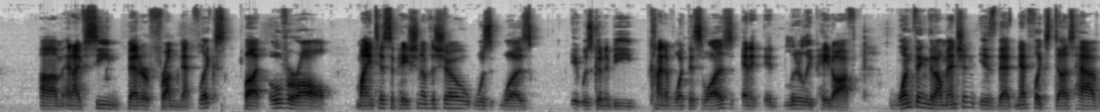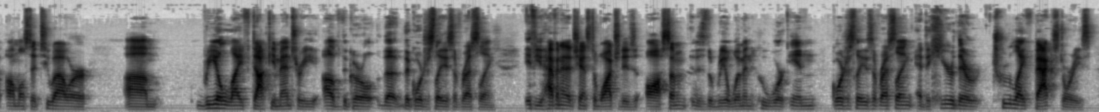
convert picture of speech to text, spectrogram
um, and I've seen better from Netflix. But overall, my anticipation of the show was was it was going to be kind of what this was, and it, it literally paid off. One thing that I'll mention is that Netflix does have almost a two hour um, real life documentary of the girl, the the gorgeous ladies of wrestling. If you haven't had a chance to watch it, it is awesome. It is the real women who were in Gorgeous Ladies of Wrestling, and to hear their true life backstories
